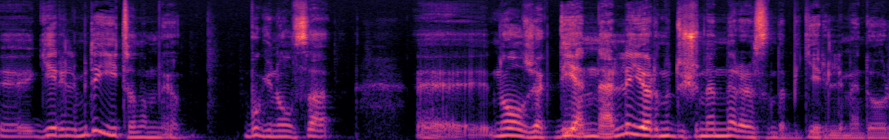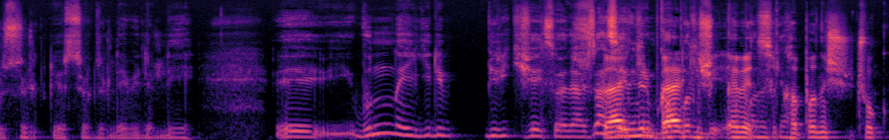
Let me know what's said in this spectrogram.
e, gerilimi de iyi tanımlıyor. Bugün olsa e, ne olacak diyenlerle yarını düşünenler arasında bir gerilime doğru sürüklüyor sürdürülebilirliği. E, bununla ilgili bir iki şey söylersen belki, sevinirim belki, kapanış. Evet kapanış çok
